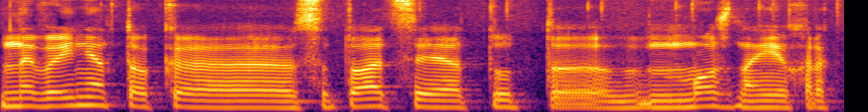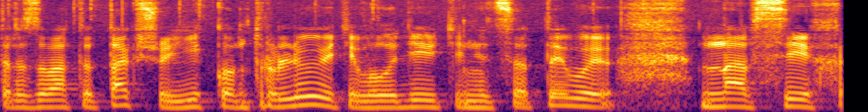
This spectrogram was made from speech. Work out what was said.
не виняток. Е, Ситуація тут можна її характеризувати так, що її контролюють і володіють ініціативою на всіх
